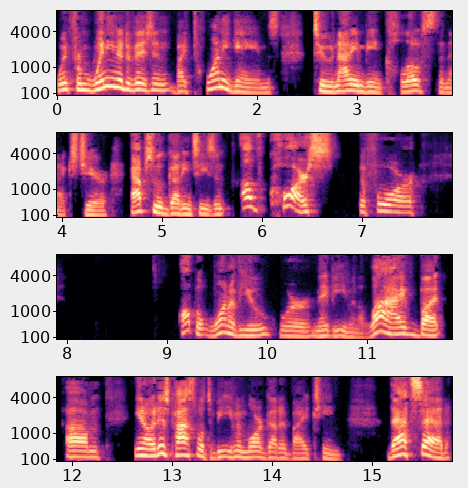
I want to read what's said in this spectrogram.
went from winning a division by 20 games to not even being close the next year. Absolute gutting season. Of course, before all but one of you were maybe even alive, but um, you know, it is possible to be even more gutted by a team. That said,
